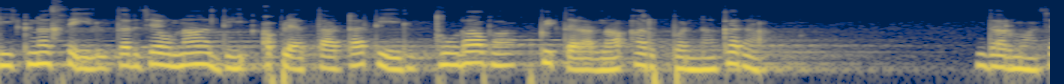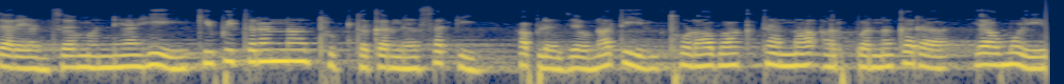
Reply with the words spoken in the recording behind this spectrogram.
ठीक नसेल तर जेवणाआधी आपल्या ताटातील थोडा भाग पितरांना अर्पण करा. धर्माचार्यांचे म्हणणे आहे की पितरांना तृप्त करण्यासाठी आपल्या जेवणातील थोडा भाग त्यांना अर्पण करा यामुळे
